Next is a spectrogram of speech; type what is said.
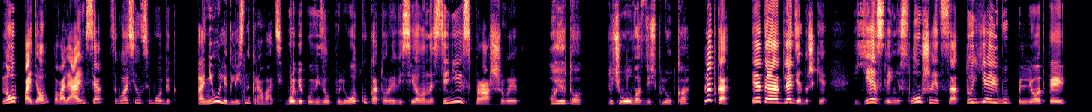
«Ну, пойдем, поваляемся», — согласился Бобик. Они улеглись на кровать. Бобик увидел плетку, которая висела на стене, и спрашивает. «А это для чего у вас здесь плетка?» «Плетка? Это для дедушки. Если не слушается, то я его плеткой»,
